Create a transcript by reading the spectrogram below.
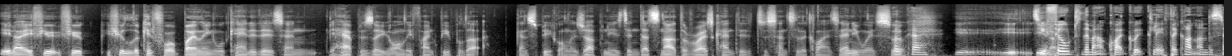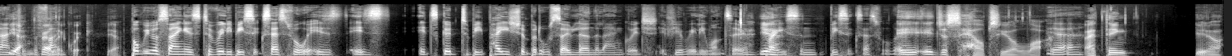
you know, if you if you if you're looking for bilingual candidates, and it happens that you only find people that can speak only Japanese, then that's not the right candidate to send to the clients anyway. So, okay. y- y- So you, know, filter them out quite quickly if they can't understand you yeah, on the fairly phone. quick. Yeah. But what you're saying is to really be successful is is it's good to be patient, but also learn the language if you really want to Yeah. embrace and be successful. There. It, it just helps you a lot. yeah. I think, you know,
